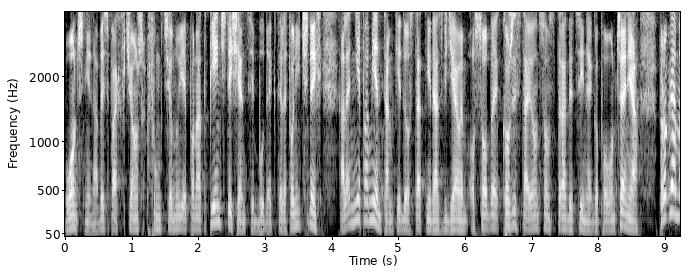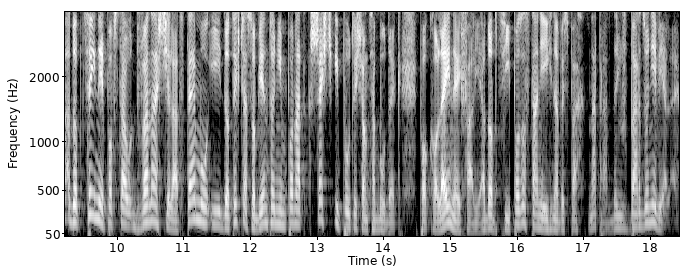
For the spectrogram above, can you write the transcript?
Łącznie na wyspach wciąż funkcjonuje ponad 5 tysięcy budek telefonicznych, ale nie pamiętam, kiedy ostatni raz widziałem osobę korzystającą z tradycyjnego połączenia. Program adopcyjny powstał 12 lat temu i dotychczas objęto nim ponad 6,5 tysiąca budek. Po kolejnej fali adopcji pozostanie ich na wyspach naprawdę już bardzo niewiele.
